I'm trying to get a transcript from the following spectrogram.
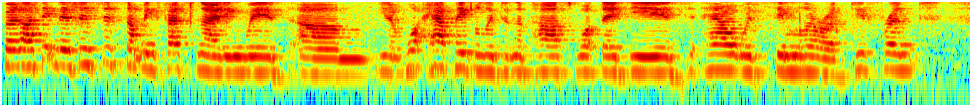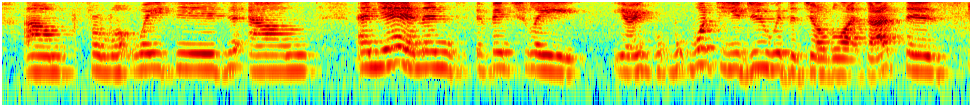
but I think that there's just something fascinating with um, you know what how people lived in the past, what they did, how it was similar or different um, from what we did, um, and yeah, and then eventually you know what do you do with a job like that? There's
